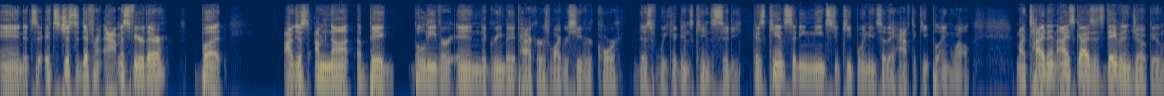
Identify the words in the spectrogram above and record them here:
and it's it's just a different atmosphere there. But I just I'm not a big believer in the Green Bay Packers wide receiver corps this week against Kansas City because Kansas City needs to keep winning, so they have to keep playing well. My tight end ice guys, it's David Njoku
